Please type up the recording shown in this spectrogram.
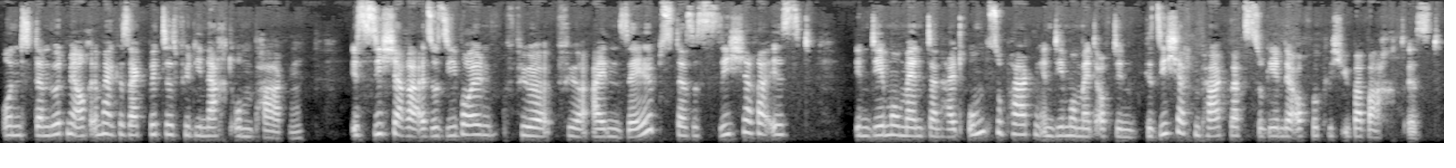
Und dann wird mir auch immer gesagt, bitte für die Nacht umparken. Ist sicherer. Also sie wollen für, für einen selbst, dass es sicherer ist, in dem Moment dann halt umzuparken, in dem Moment auf den gesicherten Parkplatz zu gehen, der auch wirklich überwacht ist.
